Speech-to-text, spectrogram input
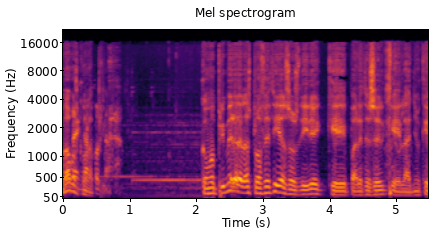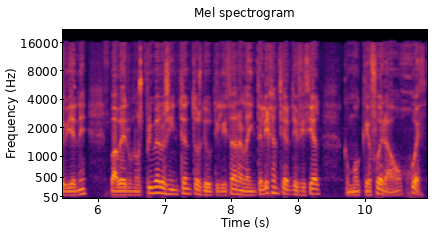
Vamos Venga, con la Jota. primera. Como primera de las profecías os diré que parece ser que el año que viene va a haber unos primeros intentos de utilizar a la inteligencia artificial como que fuera un juez.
